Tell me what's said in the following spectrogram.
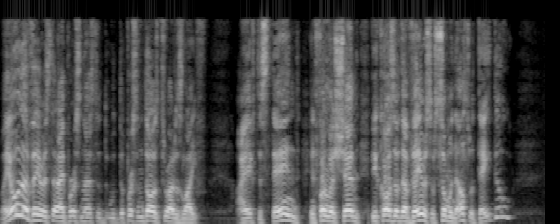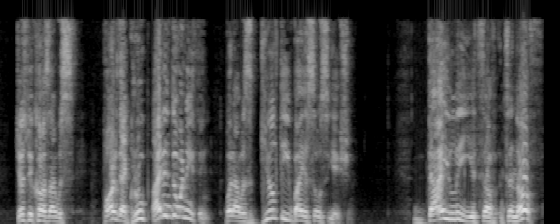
My own Averis that I person has to the person does throughout his life. I have to stand in front of Hashem because of the Averis of someone else, what they do? Just because I was part of that group, I didn't do anything, but I was guilty by association. Daily, it's, it's enough.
